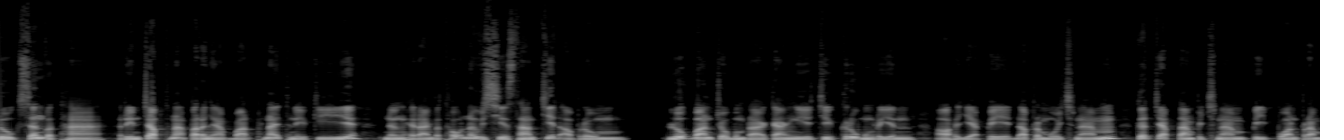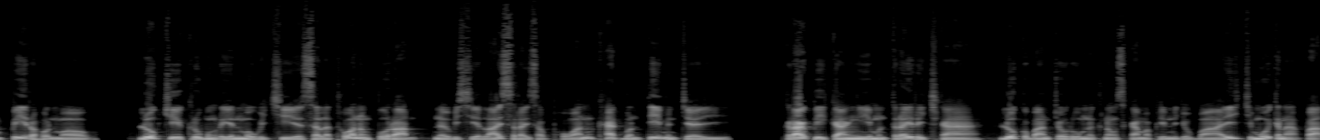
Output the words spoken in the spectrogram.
លោកសិនវត្ថារៀនចប់ថ្នាក់បរិញ្ញាបត្រផ្នែកធនាគារ និងហិរញ្ញវត្ថុនៅវិទ្យាស្ថានជាតិអប់រំលោកបានចូលបម្រើការងារជាគ្រូបង្រៀនអស់រយៈពេល16ឆ្នាំគិតចាប់តាំងពីឆ្នាំ2007រហូតមកលោកជាគ្រូបង្រៀនមុខវិជ្ជាសិលធម៌និងពុរដ្ឋនៅវិទ្យាល័យសេរីសោភ័ណ្ឌខេត្តបន្ទាយមានជ័យក្រៅពីការងារមន្ត្រីរាជការលោកក៏បានចូលរួមនៅក្នុងសកម្មភាពនយោបាយជាមួយគណៈបក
